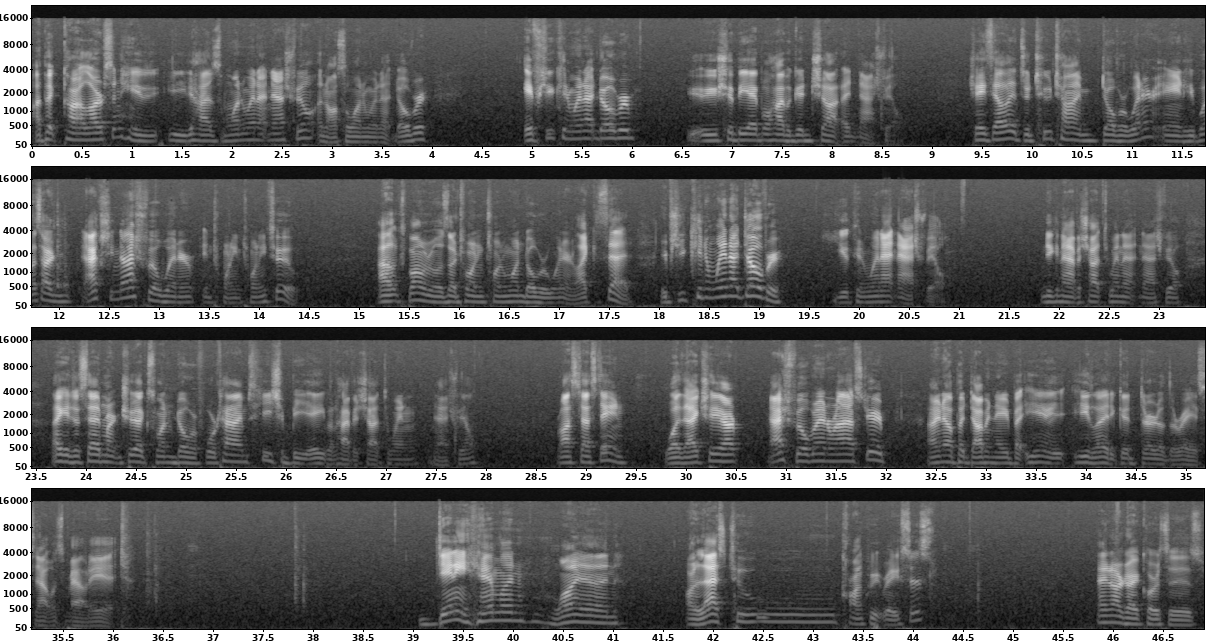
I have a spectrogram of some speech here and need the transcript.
I picked Kyle Larson. He he has one win at Nashville and also one win at Dover. If you can win at Dover, you, you should be able to have a good shot at Nashville. Chase Elliott's a two-time Dover winner, and he was our actually Nashville winner in 2022. Alex Bowman was our 2021 Dover winner. Like I said, if you can win at Dover, you can win at Nashville. You can have a shot to win at Nashville. Like I just said, Martin Truex won Dover four times. He should be able to have a shot to win Nashville. Ross Chastain was actually our Nashville winner last year. I know put dominated, but he he led a good third of the race. That was about it. Denny Hamlin won our last two concrete races. And our dark horses,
